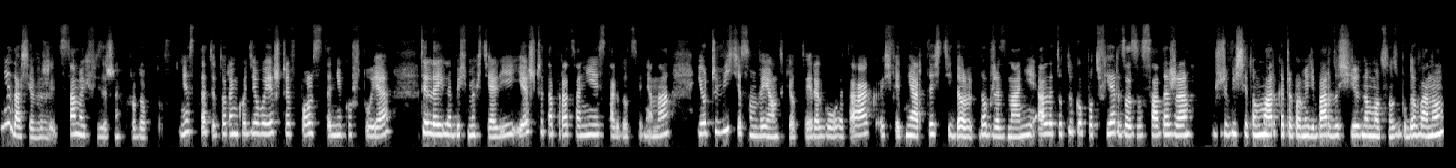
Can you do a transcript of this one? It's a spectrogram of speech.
nie da się wyżyć z samych fizycznych produktów. Niestety to rękodzieło jeszcze w Polsce nie kosztuje tyle, ile byśmy chcieli. Jeszcze ta praca nie jest tak doceniana i oczywiście są wyjątki od tej reguły, tak? Świetni artyści, do, dobrze znani, ale to tylko potwierdza zasadę, że rzeczywiście tą markę trzeba mieć bardzo silną, mocno zbudowaną,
